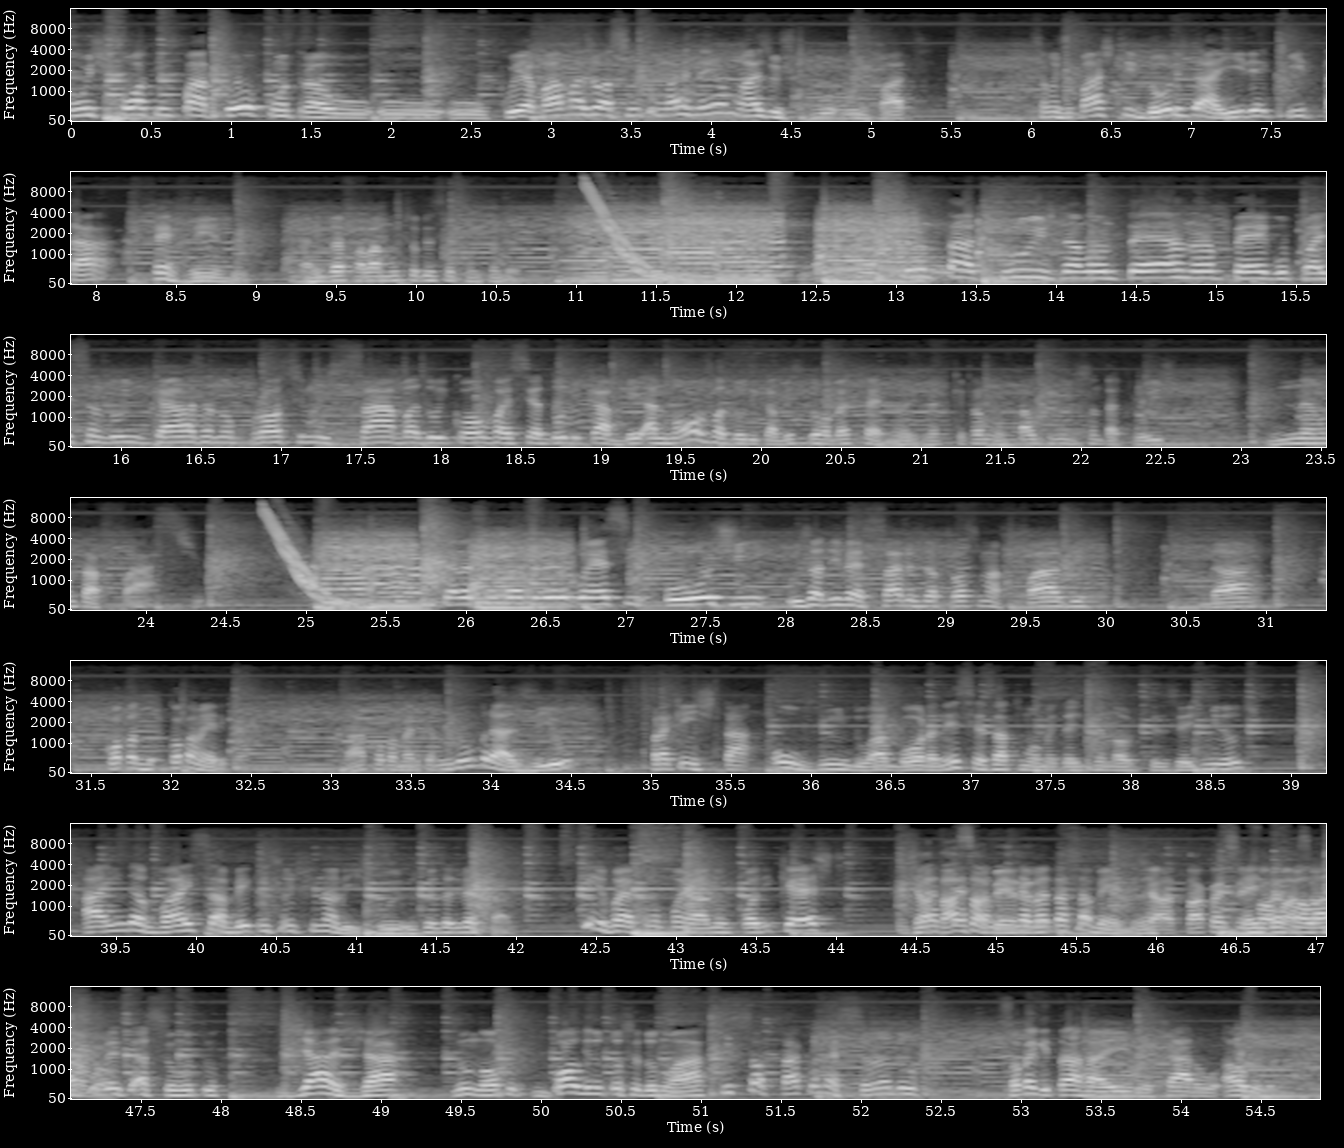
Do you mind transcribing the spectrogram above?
O Sport empatou contra o, o, o Cuiabá, mas o assunto é nem mais o, o, empate. São os bastidores da ilha que está fervendo. A gente vai falar muito sobre esse assunto também. Santa Cruz na lanterna, pega o Paysandu em casa no próximo sábado. E qual vai ser a dor de cabeça, a nova dor de cabeça do Roberto Fernandes, né? Porque para montar o time do Santa Cruz não tá fácil. A seleção brasileira conhece hoje os adversários da próxima fase da Copa, Copa América. Tá? Copa América no Brasil. Para quem está ouvindo agora, nesse exato momento, às 19h16 minutos, ainda vai saber quem são os finalistas, os seus adversários. Quem vai acompanhar no podcast já, está sabendo. Já vai estar tá sabendo, né? Já está com essa informação. A gente vai falar sobre esse assunto já já no nosso blog do torcedor no ar, que só está começando. Sobe a guitarra aí, meu caro Aldo.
